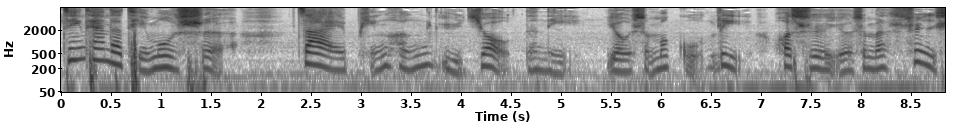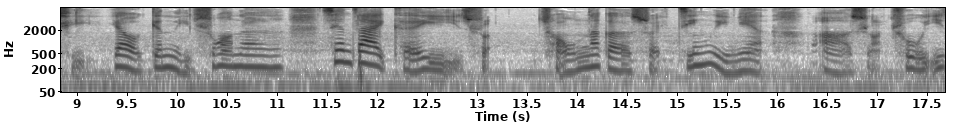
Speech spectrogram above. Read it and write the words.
今天的题目是在平衡宇宙的你有什么鼓励，或是有什么讯息要跟你说呢？现在可以选从那个水晶里面啊、选出一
